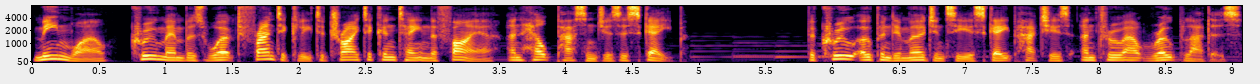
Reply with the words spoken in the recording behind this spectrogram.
Meanwhile, crew members worked frantically to try to contain the fire and help passengers escape. The crew opened emergency escape hatches and threw out rope ladders,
